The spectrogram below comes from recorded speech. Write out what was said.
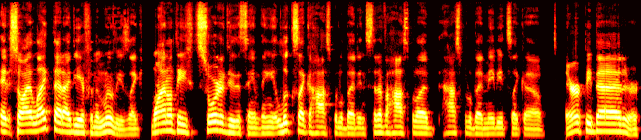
and so I like that idea for the movies. Like, why don't they sort of do the same thing? It looks like a hospital bed instead of a hospital hospital bed. Maybe it's like a therapy bed, or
